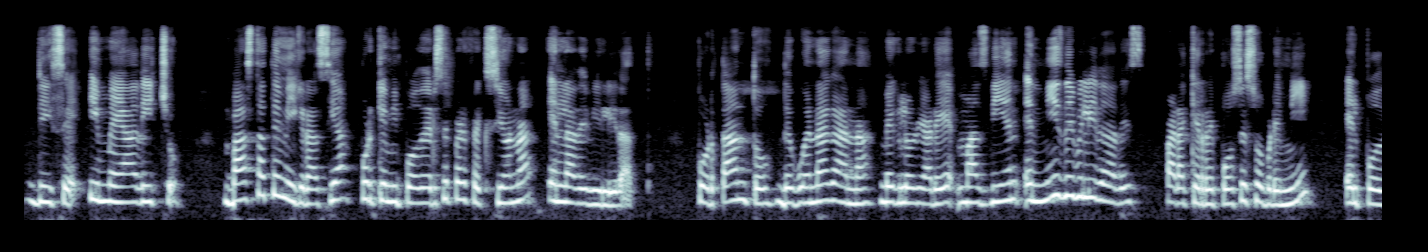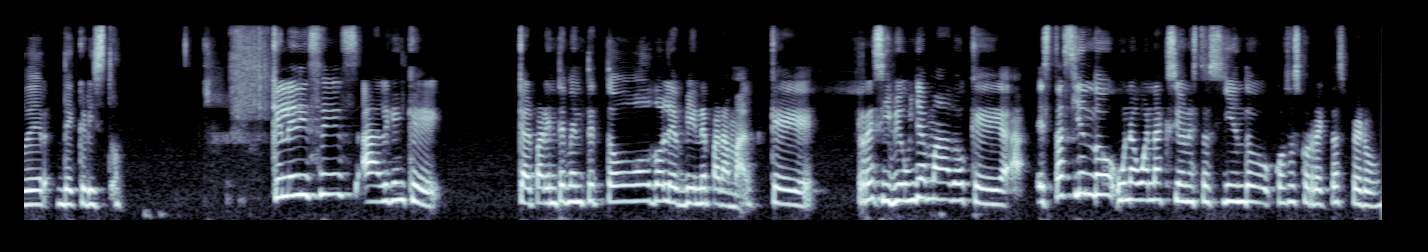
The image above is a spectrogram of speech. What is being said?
dice, y me ha dicho, bástate mi gracia porque mi poder se perfecciona en la debilidad. Por tanto, de buena gana me gloriaré más bien en mis debilidades para que repose sobre mí el poder de Cristo. ¿Qué le dices a alguien que, que aparentemente todo le viene para mal? Que recibió un llamado, que está haciendo una buena acción, está haciendo cosas correctas, pero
